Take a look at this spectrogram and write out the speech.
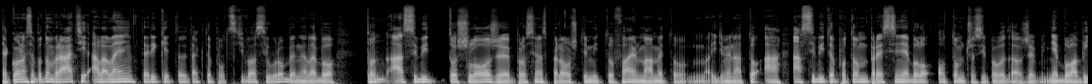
tak ona sa potom vráti, ale len vtedy, keď to je takto poctivo asi urobené, lebo to mm. asi by to šlo, že prosím vás, preložte mi to, fajn, máme to, ideme na to a asi by to potom presne nebolo o tom, čo si povedal, že nebola by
